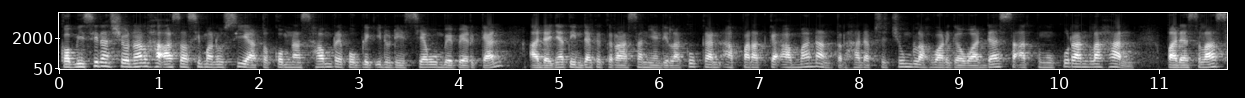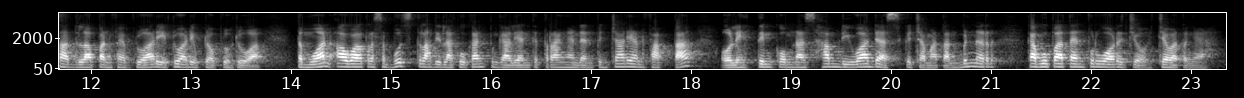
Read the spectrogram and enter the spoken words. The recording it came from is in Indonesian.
Komisi Nasional Hak Asasi Manusia atau Komnas HAM Republik Indonesia membeberkan adanya tindak kekerasan yang dilakukan aparat keamanan terhadap sejumlah warga Wadas saat pengukuran lahan pada Selasa 8 Februari 2022. Temuan awal tersebut setelah dilakukan penggalian keterangan dan pencarian fakta oleh tim Komnas HAM di Wadas, Kecamatan Bener, Kabupaten Purworejo, Jawa Tengah.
